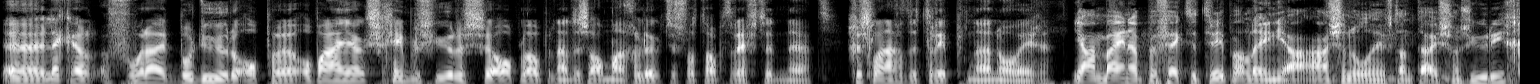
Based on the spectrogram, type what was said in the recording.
Uh, lekker vooruit borduren op, uh, op Ajax. Geen blessures uh, oplopen. Nou, dat is allemaal gelukt. Dus wat dat betreft een geslaagde trip naar Noorwegen. Ja, een bijna perfecte trip. Alleen ja, Arsenal heeft dan thuis van Zurich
